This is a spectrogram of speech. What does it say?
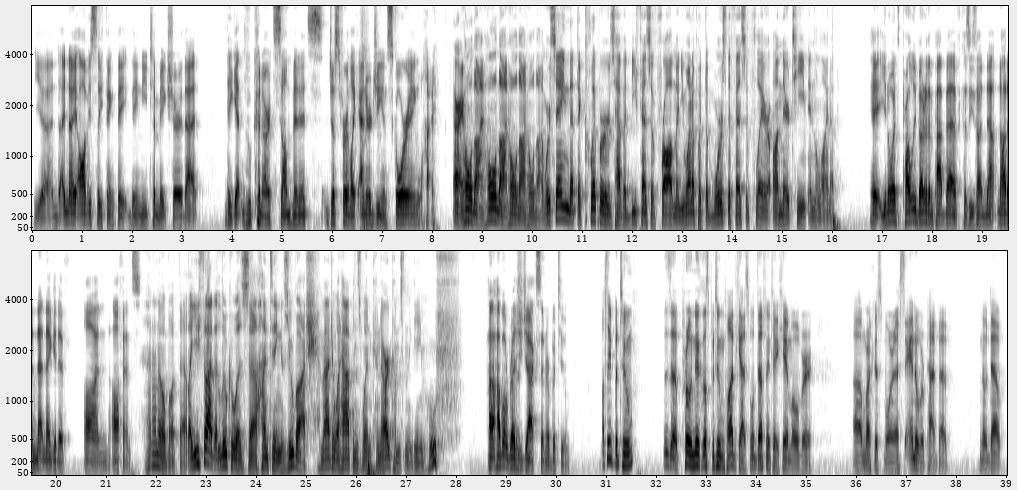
Yeah, and and I obviously think they they need to make sure that they get Luke Kennard some minutes just for like energy and scoring. Why? All right, hold on, hold on, hold on, hold on. We're saying that the Clippers have a defensive problem, and you want to put the worst defensive player on their team in the lineup. Hey, you know what's probably better than Pat Bev because he's a not, not a net negative on offense. I don't know about that. Like you thought that Luka was uh, hunting Zubac. Imagine what happens when Kennard comes in the game. Oof. How, how about Reggie Jackson or Batum? I'll take Batum. This is a pro Nicholas Batum podcast. We'll definitely take him over uh, Marcus Morris and over Pat Bev, no doubt.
